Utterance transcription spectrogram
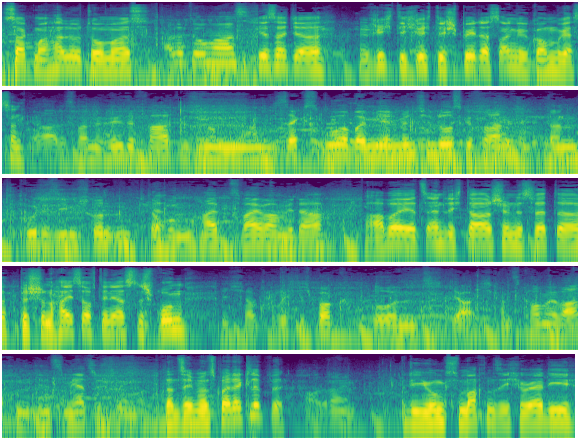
Sag mal Hallo Thomas. Hallo Thomas. Ihr seid ja richtig, richtig spät erst angekommen gestern. Ja, das war eine wilde Fahrt. Wir sind um 6 Uhr bei mir in München losgefahren. Dann gute sieben Stunden. Ich glaube, um halb zwei waren wir da. Aber jetzt endlich da, schönes Wetter. Bist schon heiß auf den ersten Sprung. Ich habe richtig Bock und ja, ich kann es kaum erwarten, ins Meer zu springen. Dann sehen wir uns bei der Klippe. Haut rein. Die Jungs machen sich ready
